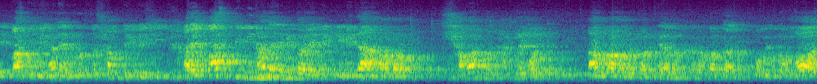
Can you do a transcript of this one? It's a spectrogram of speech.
এই পাঁচটি বিধানের গুরুত্ব সব থেকে বেশি। আর এই পাঁচটি বিধানের ভিতরে একটি বিধান হলো সামর্থ্য থাকলে পরে আল্লাহর ঘরকে আলাদা অর্থাৎ পবিত্র হজ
